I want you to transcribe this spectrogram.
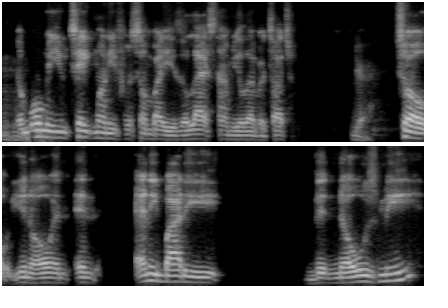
Mm-hmm. The moment you take money from somebody is the last time you'll ever touch them. Yeah. So you know, and and anybody that knows me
